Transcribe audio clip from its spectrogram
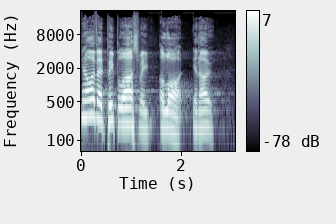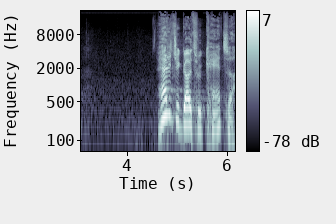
You know, I've had people ask me a lot, you know, how did you go through cancer?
